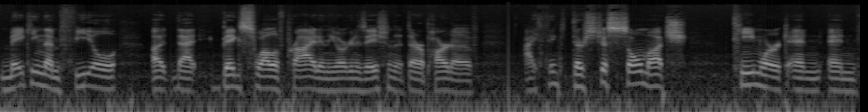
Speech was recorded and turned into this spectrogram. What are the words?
making them feel uh, that big swell of pride in the organization that they're a part of, I think there's just so much teamwork and, and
